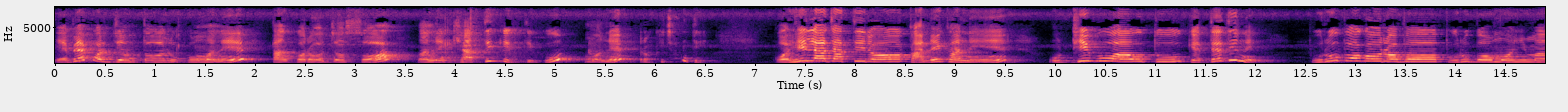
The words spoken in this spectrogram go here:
ଏବେ ପର୍ଯ୍ୟନ୍ତ ଲୋକମାନେ ତାଙ୍କର ଯଶ ମାନେ ଖ୍ୟାତି କୀର୍ତ୍ତିକୁ ମନେ ରଖିଛନ୍ତି। କହିଲା ଜାତିର କାନେ କାନେ ଉଠିବୁ ଆଉ ତୁ କେତେ ଦିନେ? ପୂର୍ବ ଗୌରବ ପୂର୍ବ ମହିମା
